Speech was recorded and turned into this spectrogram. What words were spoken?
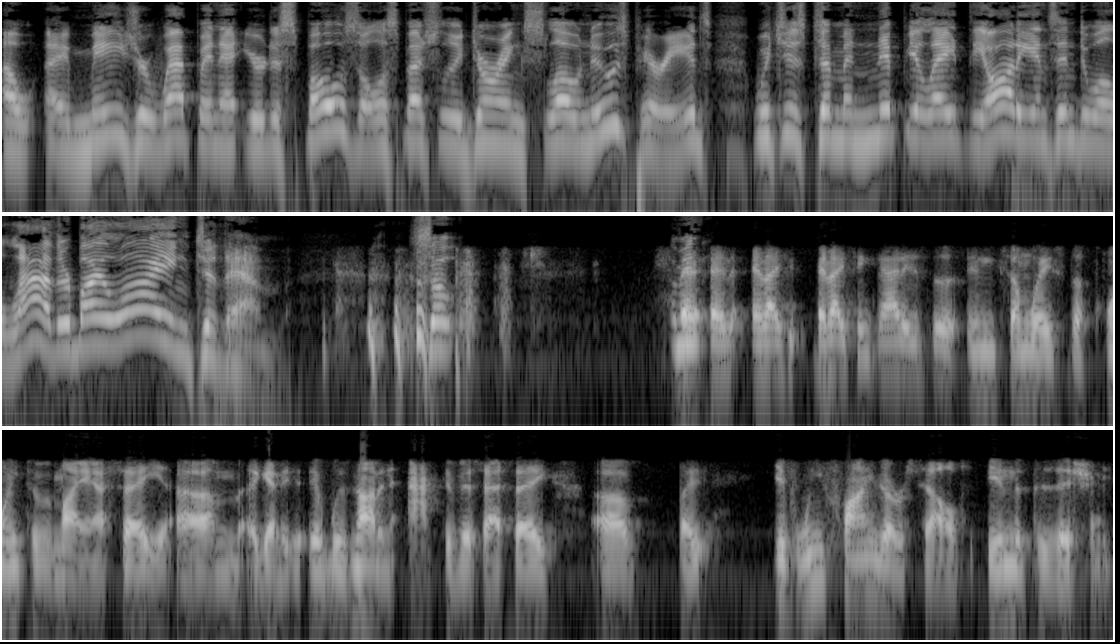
a, a, major weapon at your disposal, especially during slow news periods, which is to manipulate the audience into a lather by lying to them. So, I mean, and, and, and I and I think that is the in some ways the point of my essay. Um, again, it, it, was not an activist essay, uh, but if we find ourselves in the position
